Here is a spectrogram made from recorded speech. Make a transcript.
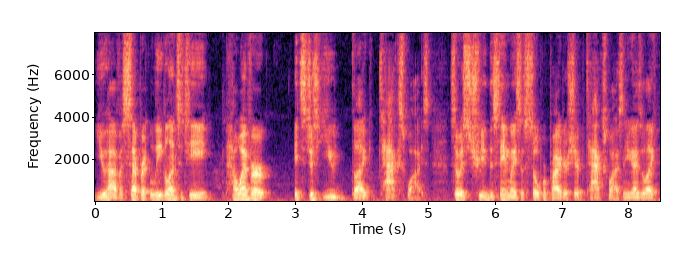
you have a separate legal entity. However, it's just you like tax wise. So it's treated the same way as a sole proprietorship tax wise. And you guys are like,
